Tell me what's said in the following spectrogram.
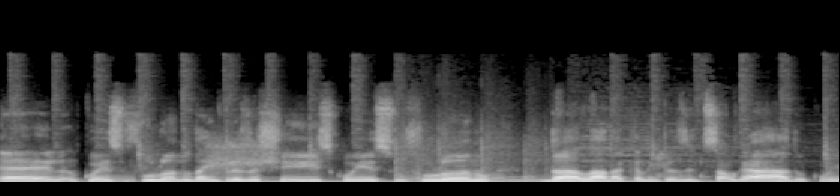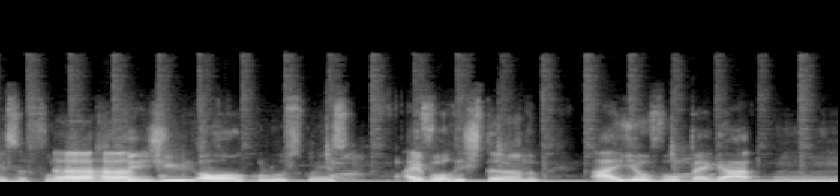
é, eu conheço fulano da empresa X, conheço fulano da, lá daquela empresa de salgado, conheço fulano que vende óculos, conheço. Aí vou listando. Aí eu vou pegar, hum,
